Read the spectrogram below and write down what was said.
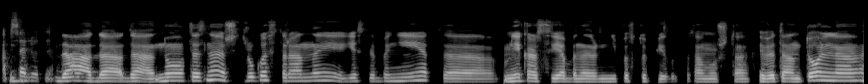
абсолютно. Да, да, да. Но ты знаешь, с другой стороны, если бы не это, мне кажется, я бы, наверное, не поступил, потому что Ивета Анатольевна...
